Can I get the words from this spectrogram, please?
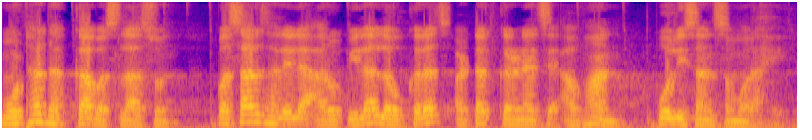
मोठा धक्का बसला असून पसार झालेल्या आरोपीला लवकरच अटक करण्याचे आव्हान पोलिसांसमोर आहे.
